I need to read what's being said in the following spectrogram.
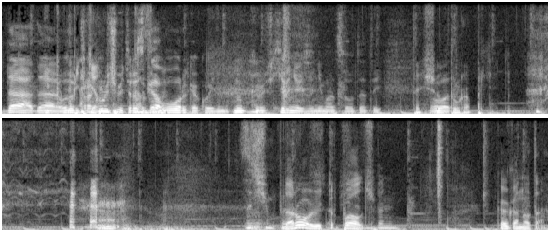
Да, да, вот прокручивать разговор какой-нибудь, ну, короче, херней заниматься вот этой. Да еще дура, блядь. Зачем? Здорово, Виктор Павлович. Как оно там?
